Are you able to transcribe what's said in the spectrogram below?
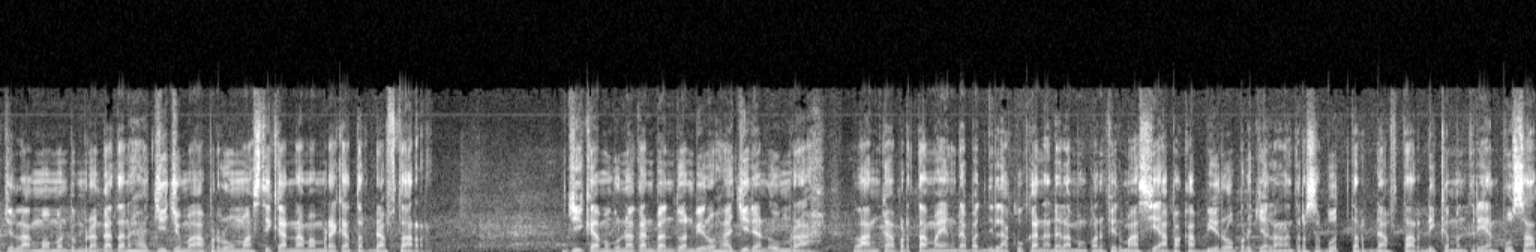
Jelang momen pemberangkatan haji, jemaah perlu memastikan nama mereka terdaftar. Jika menggunakan bantuan Biro Haji dan Umrah, langkah pertama yang dapat dilakukan adalah mengkonfirmasi apakah Biro Perjalanan tersebut terdaftar di Kementerian Pusat.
